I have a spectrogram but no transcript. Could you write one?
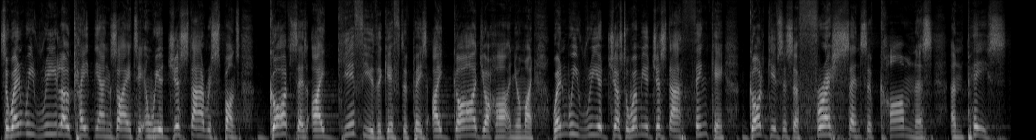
So when we relocate the anxiety and we adjust our response, God says, I give you the gift of peace. I guard your heart and your mind. When we readjust or when we adjust our thinking, God gives us a fresh sense of calmness and peace.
